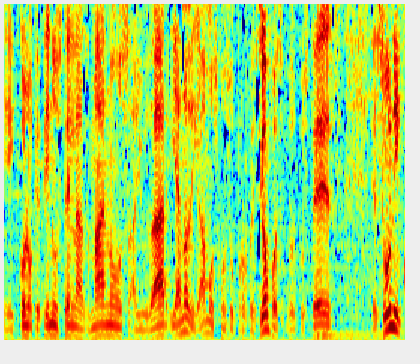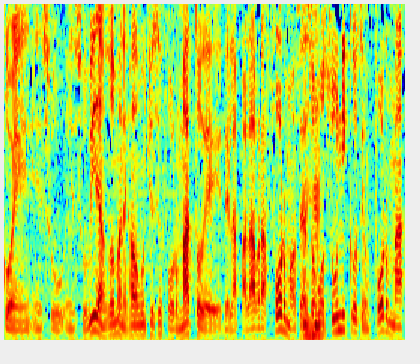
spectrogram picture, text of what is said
eh, con lo que tiene usted en las manos, ayudar, ya no digamos con su profesión, pues porque usted es, único en, su, en su vida. Nosotros manejamos mucho ese formato de, la palabra forma, o sea, somos únicos en forma,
